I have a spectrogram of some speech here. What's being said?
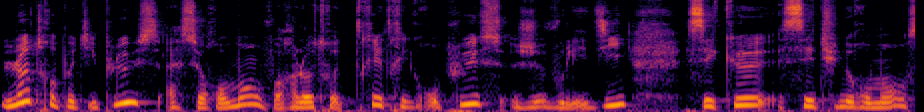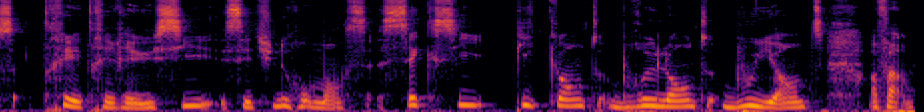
L'autre petit plus à ce roman, voire l'autre très très gros plus, je vous l'ai dit, c'est que c'est une romance très très réussie, c'est une romance sexy, piquante, brûlante, bouillante. Enfin,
